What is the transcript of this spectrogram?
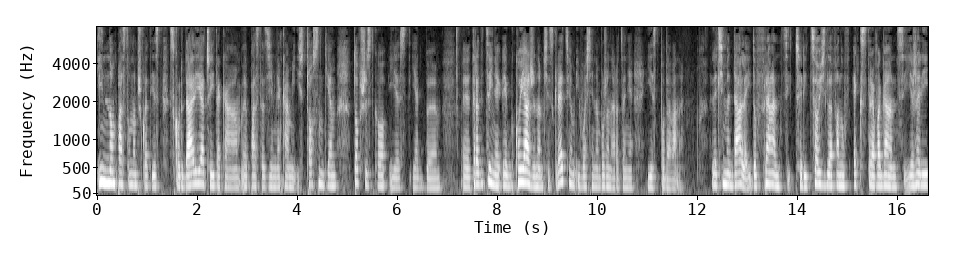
inną pastą na przykład jest skordalia, czyli taka e, pasta z ziemniakami i z czosnkiem. To wszystko jest jakby e, tradycyjnie, jakby kojarzy nam się z Grecją i właśnie na Boże Narodzenie jest podawane. Lecimy dalej do Francji, czyli coś dla fanów ekstrawagancji. Jeżeli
